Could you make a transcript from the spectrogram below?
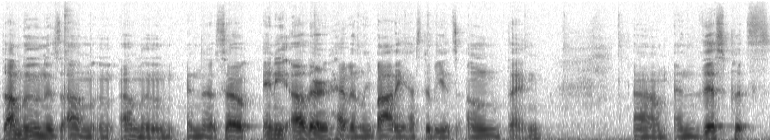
The moon is a moon, a moon and the, so any other heavenly body has to be its own thing. Um, and this puts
